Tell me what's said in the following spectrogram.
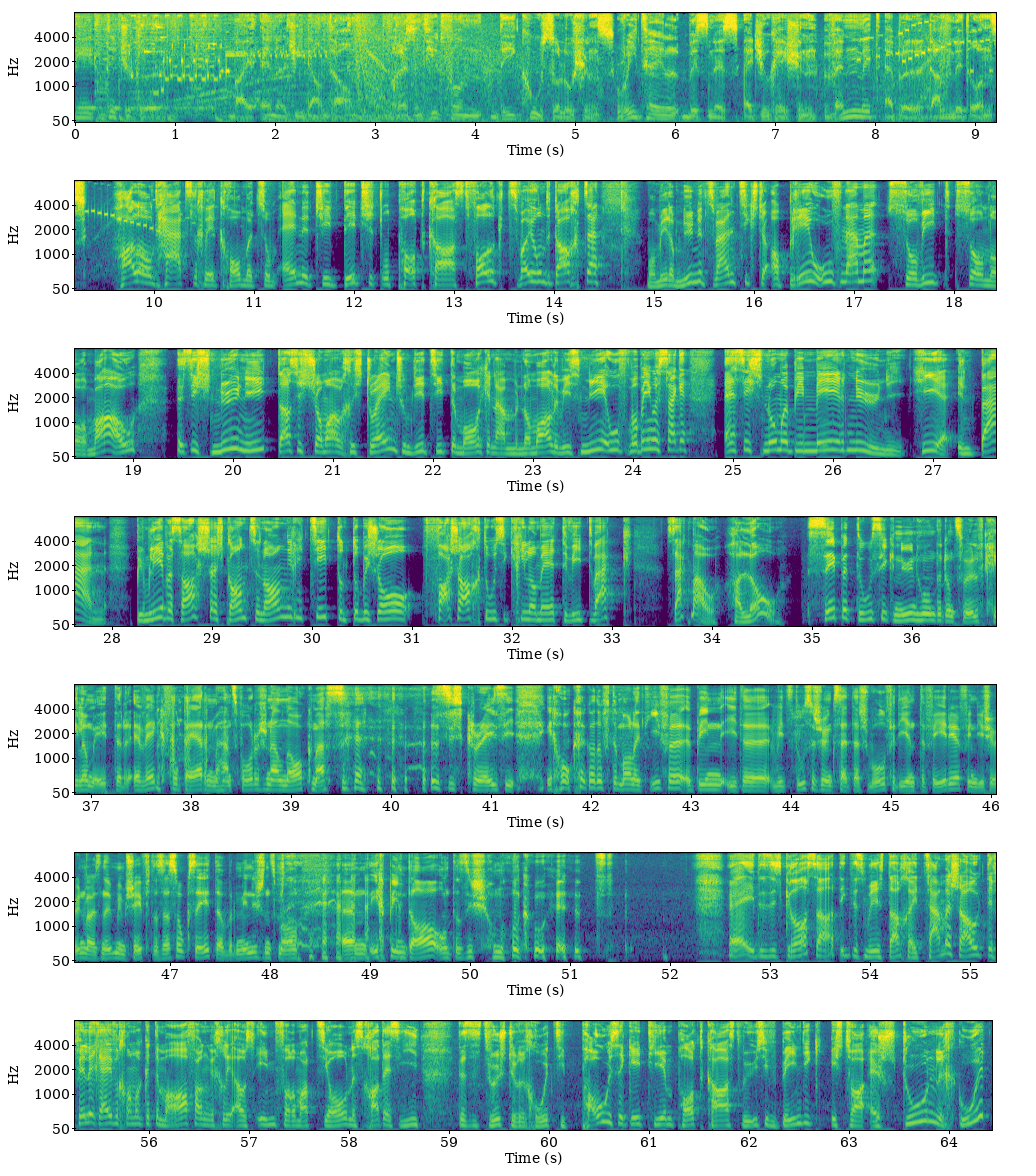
Energy Digital bei Energy Downtown. Präsentiert von DQ Solutions. Retail Business Education. Wenn mit Apple, dann mit uns. Hallo und herzlich willkommen zum Energy Digital Podcast Folge 218, wo wir am 29. April aufnehmen. Soweit so normal. Es ist 9 Uhr, das ist schon mal ein bisschen strange. Um diese Zeit am Morgen nehmen wir normalerweise nie auf. Wobei ich muss sagen, es ist nur bei mir 9 Uhr. Hier in Bern. Beim lieben Sascha ist ganz eine andere Zeit und du bist schon fast 8000 Kilometer weit weg. Sag mal, hallo. 7912 Kilometer weg von Bern. Wir haben es vorher schnell nachgemessen. Es ist crazy. Ich hocke gerade auf den Malediven, bin in der, wie du so schön gesagt hast, wohlverdienten Ferien. Finde ich schön, weil es nicht mit dem Chef das auch so sieht, aber mindestens mal, ähm, ich bin da und das ist schon mal gut. Hey, das ist grossartig, dass wir uns da zusammenschalten können. Vielleicht einfach noch am Anfang ein bisschen als Information. Es kann dann sein, dass es zwischendurch eine kurze Pause gibt hier im Podcast, weil unsere Verbindung ist zwar erstaunlich gut,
